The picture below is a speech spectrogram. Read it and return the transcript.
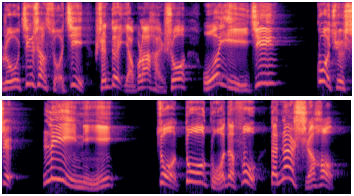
如经上所记，神对亚伯拉罕说，我已经过去是立你做多国的父。”但那时候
